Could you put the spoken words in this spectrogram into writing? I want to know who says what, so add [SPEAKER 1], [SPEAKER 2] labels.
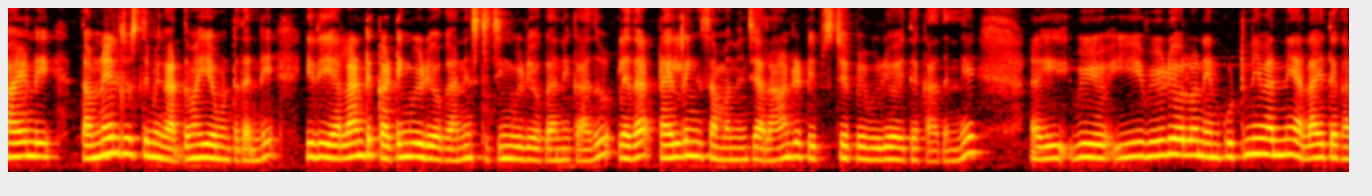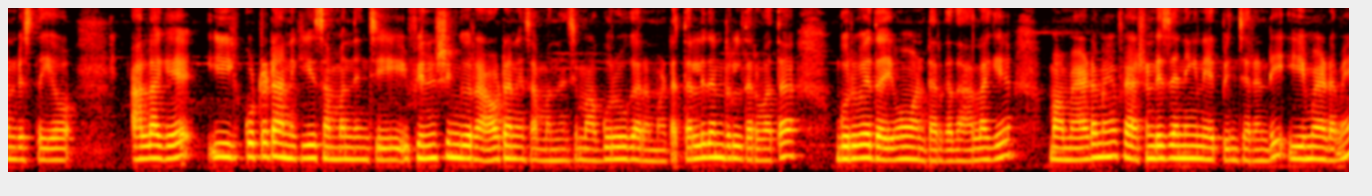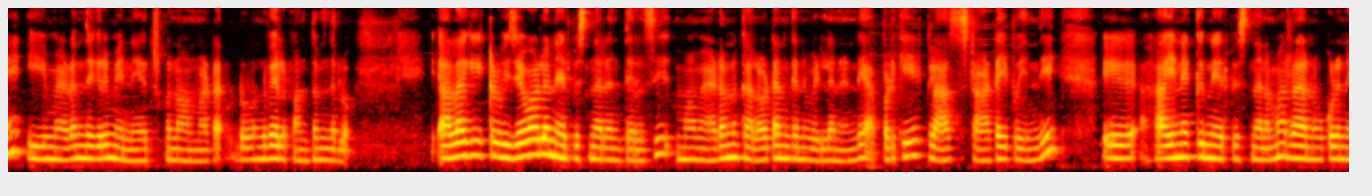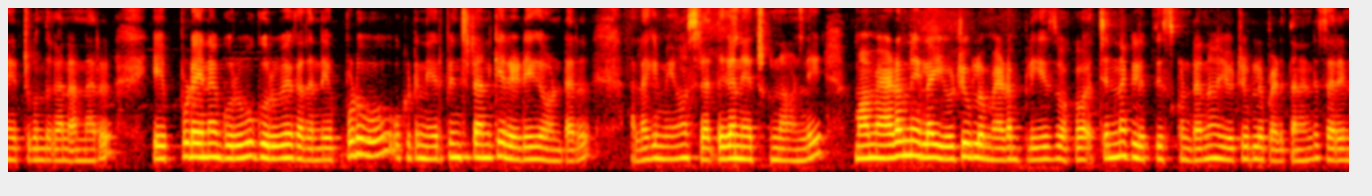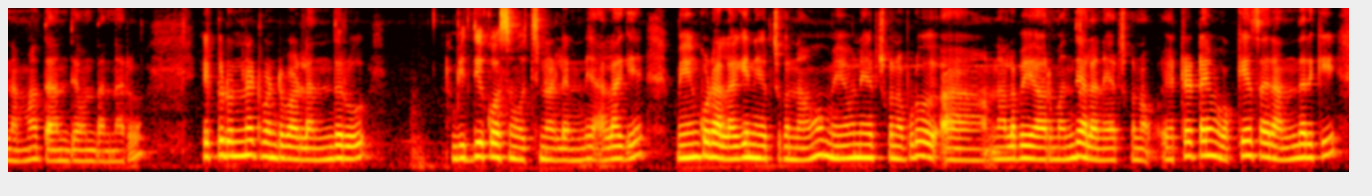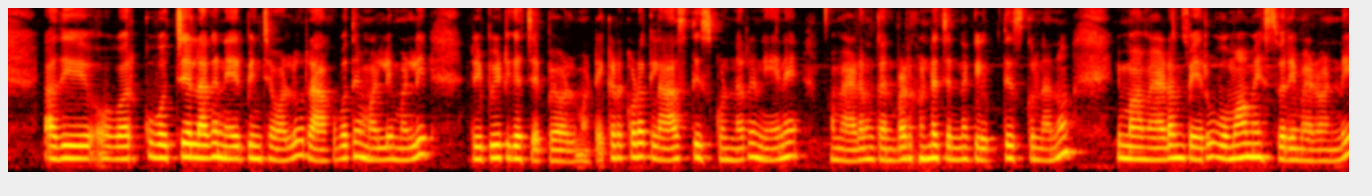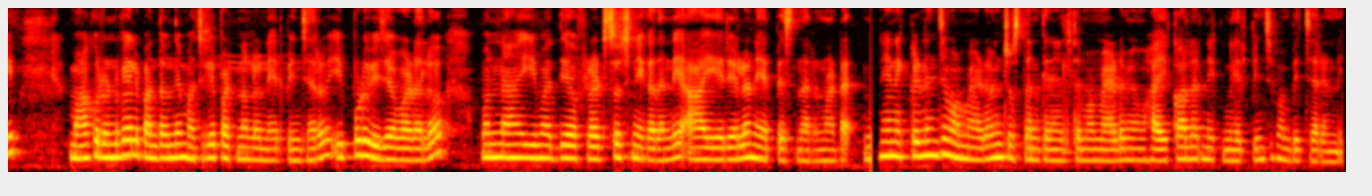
[SPEAKER 1] Hi అండి. Thumbnail చూస్తే మీకు అర్థమయ్యే ఉంటుందండి. ఇది ఎలాంటి కటింగ్ వీడియో కానీ స్టిచ్చింగ్ వీడియో కానీ కాదు. లేదా టైలరింగ్కి సంబంధించి ఎలాంటి టిప్స్ చెప్పే వీడియో అయితే కాదండి. ఈ ఈ వీడియోలో నేను కుట్టినవన్నీ ఎలా అయితే కనిపిస్తాయో అలాగే ఈ కుట్టడానికి సంబంధించి ఫినిషింగ్ రావడానికి సంబంధించి మా గురువు గారు అనమాట తల్లిదండ్రుల తర్వాత గురువే దైవం అంటారు కదా. అలాగే మా మేడమే ఫ్యాషన్ డిజైనింగ్ నేర్పించారండి. ఈ మేడమే ఈ మేడం దగ్గరే మేము నేర్చుకున్నాం అనమాట రెండు వేల పంతొమ్మిదిలో. అలాగే ఇక్కడ విజయవాడలో నేర్పిస్తున్నారని తెలిసి మా మేడంని కలవటానికని వెళ్ళానండి. అప్పటికే క్లాస్ స్టార్ట్ అయిపోయింది. హై నెక్ నేర్పిస్తున్నానమ్మా రా నువ్వు కూడా నేర్చుకుంది కానీ అన్నారు. ఎప్పుడైనా గురువు గురువే కదండి. ఎప్పుడు ఒకటి నేర్పించడానికే రెడీగా ఉంటారు. అలాగే మేము శ్రద్ధగా నేర్చుకున్నామండి. మా మేడంని ఇలా యూట్యూబ్లో మేడం ప్లీజ్ ఒక చిన్న క్లిప్ తీసుకుంటాను యూట్యూబ్లో పెడతానండి. సరేనమ్మా దానిదే ఉందన్నారు. ఇక్కడ ఉన్నటువంటి వాళ్ళందరూ విద్య కోసం వచ్చిన వాళ్ళండి అలాగే మేము కూడా అలాగే నేర్చుకున్నాము. మేము నేర్చుకున్నప్పుడు నలభై ఆరు మంది అలా నేర్చుకున్నాం. ఎట్ ఎ టైం ఒకేసారి అందరికీ అది వర్క్ వచ్చేలాగా నేర్పించేవాళ్ళు. రాకపోతే మళ్ళీ మళ్ళీ రిపీట్గా చెప్పేవాళ్ళు అనమాట ఇక్కడ కూడా క్లాస్ తీసుకున్నారు నేనే మా మేడం కనపడకుండా చిన్న క్లిప్ తీసుకున్నాను. మా మేడం పేరు ఉమామేశ్వరి మేడం అండి. మాకు రెండు వేల పంతొమ్మిది మచిలీపట్నంలో నేర్పించారు. ఇప్పుడు విజయవాడలో మొన్న ఈ మధ్య ఫ్లడ్స్ వచ్చినాయి కదండి ఆ ఏరియాలో నేర్పిస్తున్నారనమాట నేను ఇక్కడి నుంచి మా మేడం చూస్తాను కానీ వెళ్తే మా మేడం ఏమో హై కాలర్ నీకు నేర్పించి పంపించారండి.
